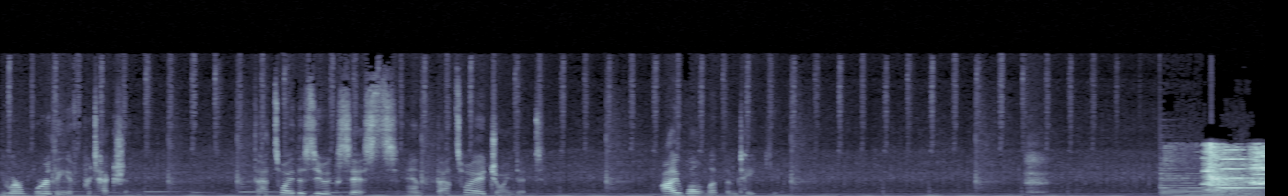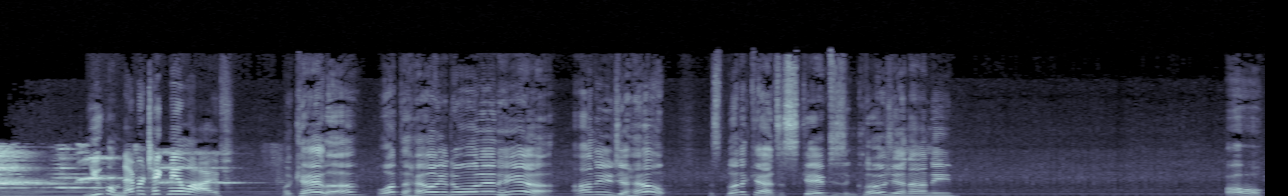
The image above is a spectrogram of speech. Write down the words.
You are worthy of protection. That's why the zoo exists, and that's why I joined it. I won't let them take you. You will never take me alive. Michaela, what the hell are you doing in here? I need your help. The Splinter Cat's escaped his enclosure and I need. Oh.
